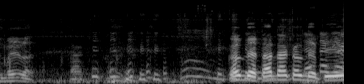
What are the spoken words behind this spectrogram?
મળે મળ્યા. કર દે ટાટા કર દે પીએ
